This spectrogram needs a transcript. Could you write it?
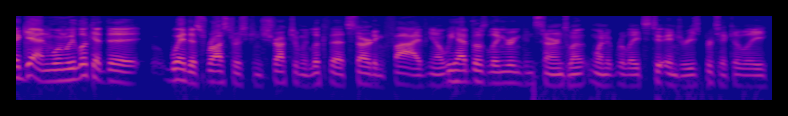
again, when we look at the way this roster is constructed, we look at that starting five. You know, we have those lingering concerns when, when it relates to injuries, particularly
